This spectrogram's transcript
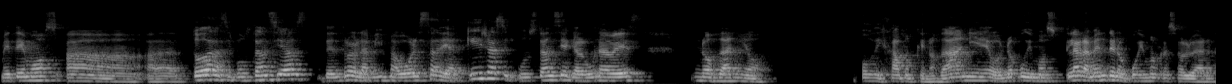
metemos a, todas las circunstancias dentro de la misma bolsa de aquella circunstancia que alguna vez nos dañó, o dejamos que nos dañe, o no pudimos, claramente no pudimos resolver.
